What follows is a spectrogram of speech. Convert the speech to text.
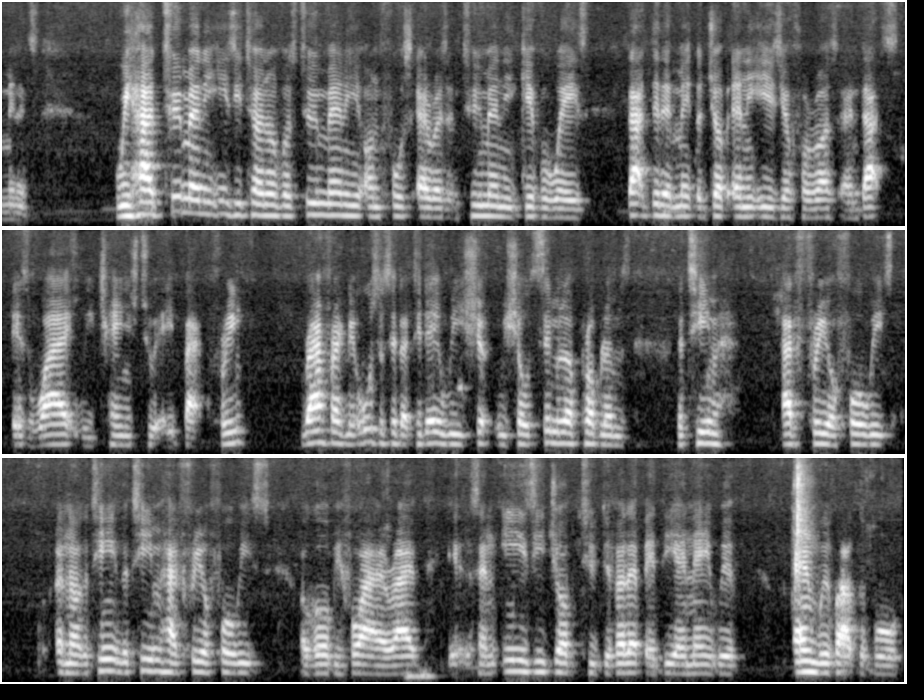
minutes. We had too many easy turnovers, too many unforced errors, and too many giveaways. That didn't make the job any easier for us, and that is why we changed to a back three. Ralph Rangnick also said that today we sh- we showed similar problems. The team had three or four weeks. Uh, no, the team the team had three or four weeks ago before I arrived. It's an easy job to develop a DNA with and without the ball.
